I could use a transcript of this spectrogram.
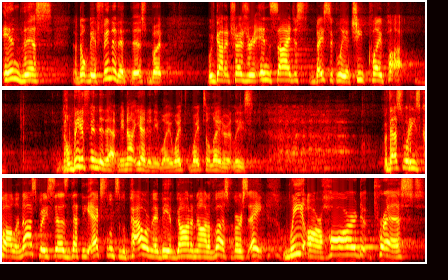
in this. Now, don't be offended at this, but we've got a treasure inside just basically a cheap clay pot. Don't be offended at me, not yet anyway. Wait, wait till later at least. But that's what he's calling us. But he says that the excellence of the power may be of God and not of us. Verse 8, we are hard pressed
